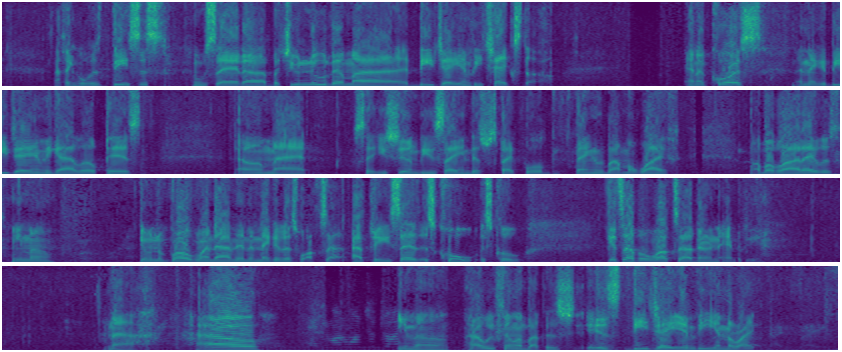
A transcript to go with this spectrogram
I think it was Desus who said, uh, but you knew them uh, DJ Envy checks, though. And of course, that nigga DJ Envy got a little pissed, little mad, said you shouldn't be saying disrespectful things about my wife, blah blah blah. They was, you know, giving the bro rundown, then the nigga just walks out. After he says it's cool, it's cool. Gets up and walks out during the interview. Now, how you know, how we feeling about this? Is DJ Envy in the right?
